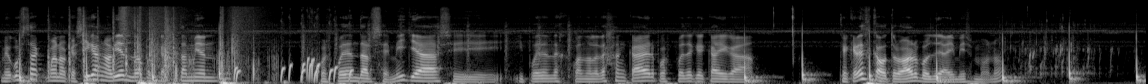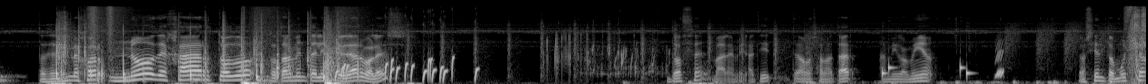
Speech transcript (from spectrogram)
Me gusta, bueno, que sigan habiendo, porque así también pues pueden dar semillas y, y pueden cuando lo dejan caer, pues puede que caiga... Que crezca otro árbol de ahí mismo, ¿no? Entonces es mejor no dejar todo totalmente limpio de árboles. 12. Vale, mira, a ti te vamos a matar, amigo mío. Lo siento mucho.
